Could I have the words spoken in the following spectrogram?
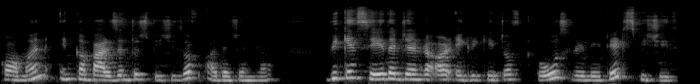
common in comparison to species of other genera we can say that genera are aggregate of close related species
